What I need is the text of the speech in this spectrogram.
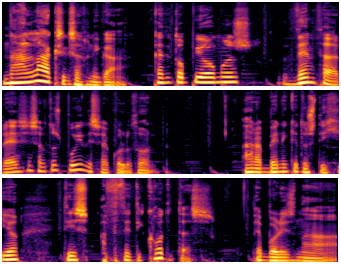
να αλλάξει ξαφνικά. Κάτι το οποίο όμως δεν θα αρέσει σε αυτούς που ήδη σε ακολουθούν. Άρα μπαίνει και το στοιχείο της αυθεντικότητας. Δεν μπορείς να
